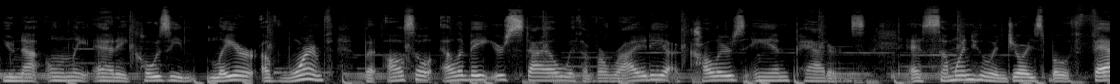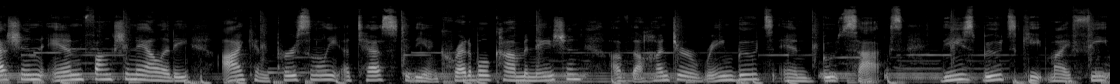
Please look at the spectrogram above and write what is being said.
you not only add a cozy layer of warmth, but also elevate your style with a variety of colors and patterns. As someone who enjoys both fashion and functionality, I can personally attest to the incredible combination of the Hunter rain boots and boot socks. These boots keep my feet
